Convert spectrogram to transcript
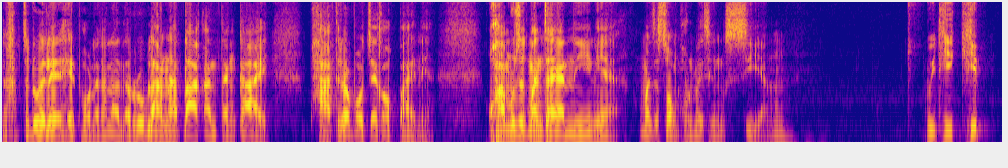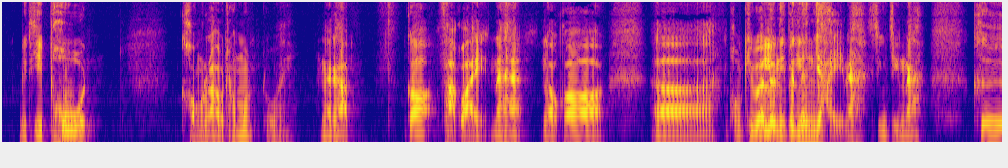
นะครับจะด้วยเหตุผลอะไรก็แล้วแต่รูปร่างหน้าตาการแต่งกายภาพที่เรา project ออกไปเนี่ย ความรู้สึกมั่นใจอันนี้เนี่ย มันจะส่งผลไปถึงเสียง วิธีคิดวิธีพูดของเราทั้งหมดด้วยนะครับ ก็ฝากไว้นะฮะแล้วก็ผมคิดว่าเรื่องนี้เป็นเรื่องใหญ่นะ จริง ๆ นะ คือ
